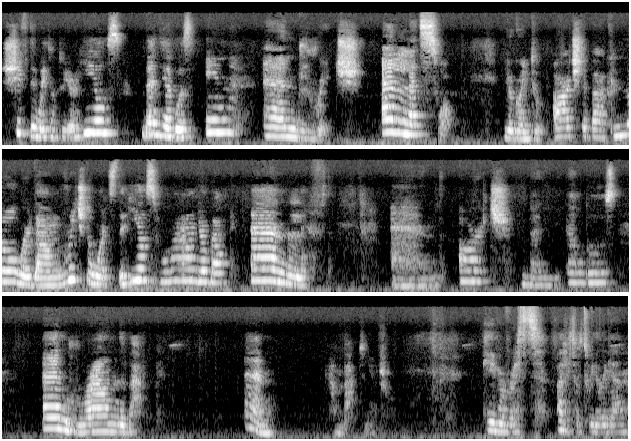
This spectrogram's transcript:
shift the weight onto your heels, bend the elbows in and reach. And let's swap. You're going to arch the back, lower down, reach towards the heels, round your back and lift. And arch, bend the elbows and round the back. And come back to neutral. Give your wrists a little twiddle again.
